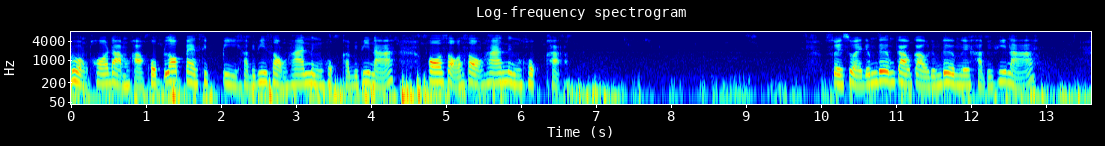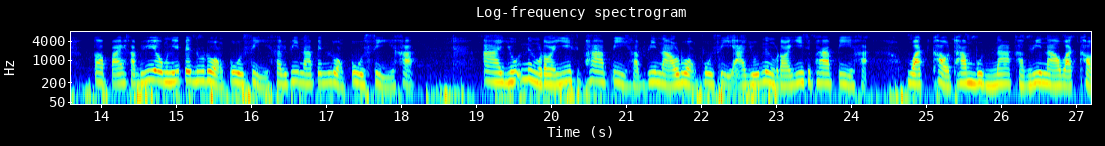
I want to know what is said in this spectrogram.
หลวงพ่อดำค่ะ ครบรอบ 80 ปีค่ะพี่พี่สองห้าหนึ่งหกค่ะพี่พี่นะ พศสองห้าหนึ่งหกค่ะ สวยๆเดิมๆเก่าๆเดิมๆเลยค่ะพี่พี่นะ ต่อไปค่ะพี่พี่องค์นี้เป็นหลวงปู่สีค่ะพี่พี่นะเป็นหลวงปู่สีค่ะ อายุหนึ่งร้อยยี่สิบห้าปีค่ะพี่พี่นาหลวงปู่สีอายุหนึ่งร้อยยี่สิบห้าปีค่ะ วัดเขาถ้ำบุญนาคค่ะพี่พี่นาวัดเขา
